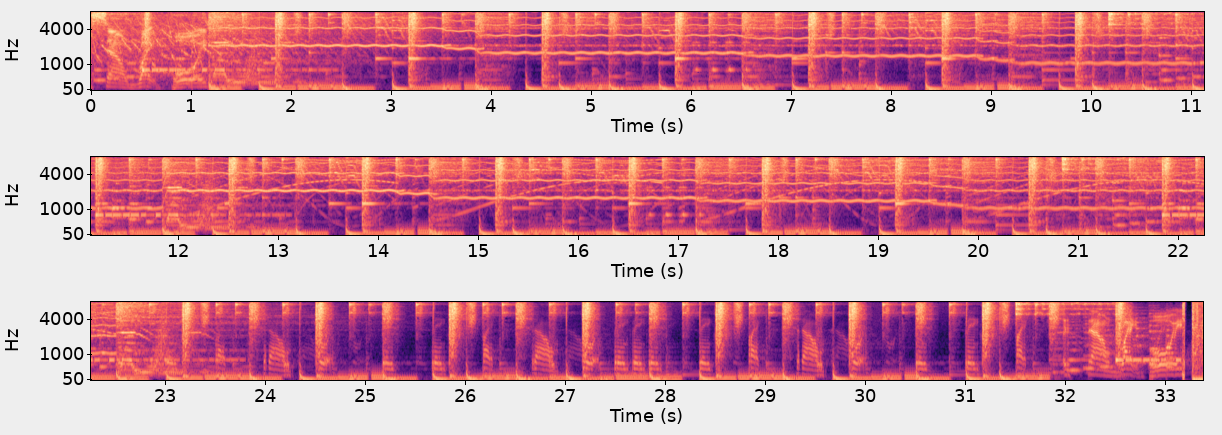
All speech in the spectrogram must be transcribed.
sound right, boys. sound white boy.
